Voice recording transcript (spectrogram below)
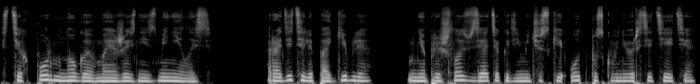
С тех пор многое в моей жизни изменилось. Родители погибли, мне пришлось взять академический отпуск в университете,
